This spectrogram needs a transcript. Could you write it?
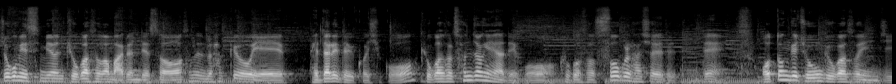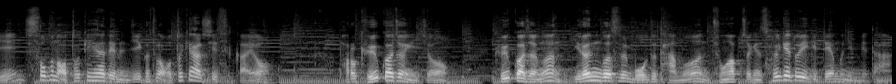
조금 있으면 교과서가 마련돼서 선생님들 학교에 배달이 될 것이고 교과서를 선정해야 되고 그것을 수업을 하셔야 될 텐데 어떤 게 좋은 교과서인지 수업은 어떻게 해야 되는지 이것을 어떻게 할 수 있을까요? 바로 교육과정이죠. 교육과정은 이런 것을 모두 담은 종합적인 설계도이기 때문입니다.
